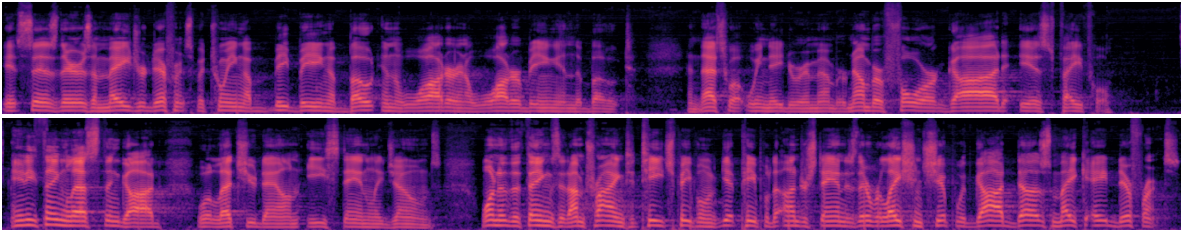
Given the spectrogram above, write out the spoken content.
It says there's a major difference between a, being a boat in the water and a water being in the boat. And that's what we need to remember. Number four, God is faithful. Anything less than God will let you down. E. Stanley Jones. One of the things that I'm trying to teach people and get people to understand is their relationship with God does make a difference.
